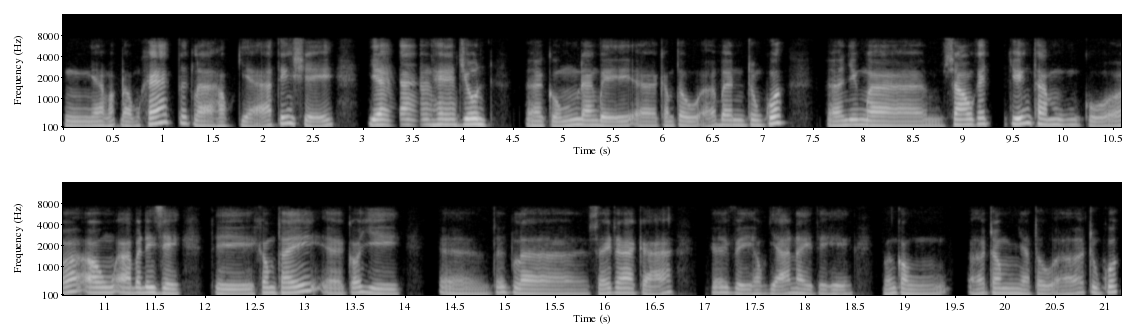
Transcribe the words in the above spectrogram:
nhà hoạt động khác, tức là học giả, tiến sĩ Yang He Jun ờ, cũng đang bị ờ, cầm tù ở bên Trung Quốc ờ, nhưng mà sau cái chuyến thăm của ông Albanese thì không thấy có gì tức là xảy ra cả cái vị học giả này thì hiện vẫn còn ở trong nhà tù ở Trung Quốc.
